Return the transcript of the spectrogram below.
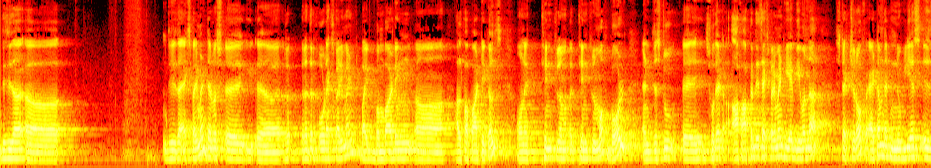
this is a this is the experiment. There was uh, uh, Rutherford experiment by bombarding uh, alpha particles on a thin film a thin film of gold. And just to uh, so that after this experiment he have given a structure of atom that nucleus is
